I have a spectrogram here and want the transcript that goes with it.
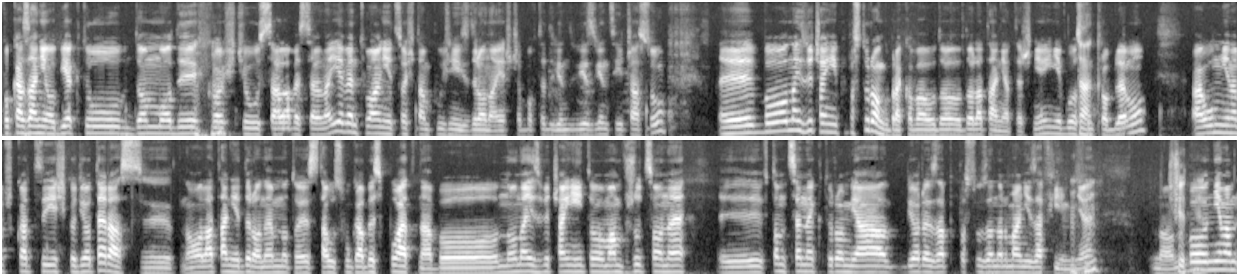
pokazanie obiektu, dom młodych, mhm. kościół, sala weselna i ewentualnie coś tam później z drona jeszcze, bo wtedy jest więcej czasu, y, bo najzwyczajniej po prostu rąk brakowało do, do latania też, nie? I nie było tak. z tym tak. problemu. A u mnie na przykład, jeśli chodzi o teraz, y, no latanie dronem, no to jest ta usługa bezpłatna, bo no najzwyczajniej to mam wrzucone y, w tą cenę, którą ja biorę za po prostu za normalnie za film, nie? Mhm. No, no, bo nie mam,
